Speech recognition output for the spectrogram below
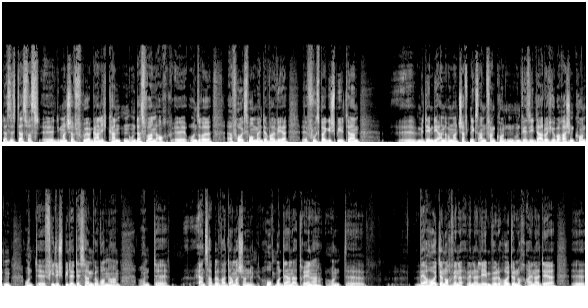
Das ist das, was äh, die Mannschaft früher gar nicht kannten. Und das waren auch äh, unsere Erfolgsmomente, weil wir äh, Fußball gespielt haben, äh, mit dem die anderen Mannschaften nichts anfangen konnten und wir sie dadurch überraschen konnten und äh, viele Spiele deshalb gewonnen haben. Und äh, Ernst Happel war damals schon ein hochmoderner Trainer und äh, wäre heute noch, wenn er, wenn er leben würde, heute noch einer, der äh,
